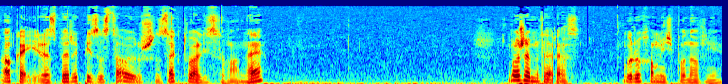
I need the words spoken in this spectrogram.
Ok, Raspberry Pi zostało już zaktualizowane. Możemy teraz uruchomić ponownie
